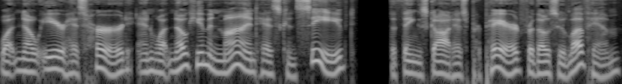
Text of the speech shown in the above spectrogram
what no ear has heard, and what no human mind has conceived, the things God has prepared for those who love Him,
